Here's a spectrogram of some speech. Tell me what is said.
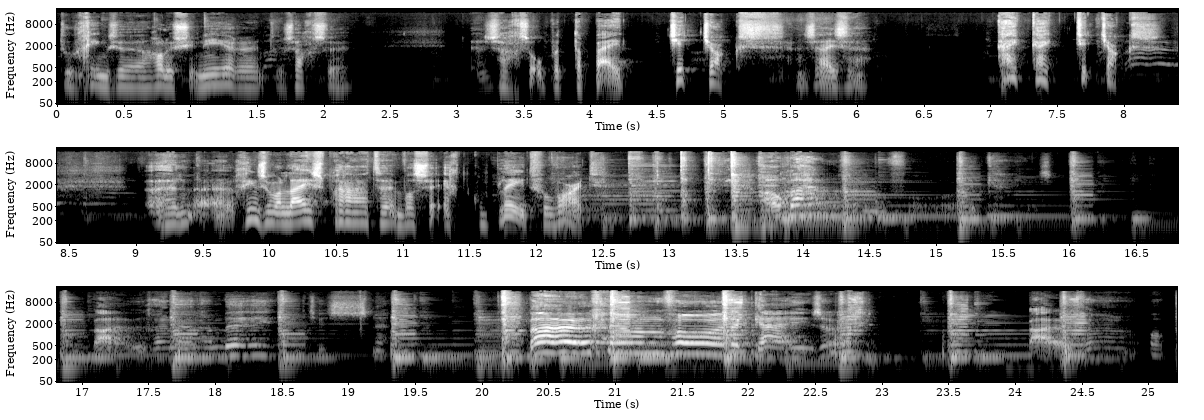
Toen ging ze hallucineren. Toen zag ze, zag ze op het tapijt chitchaks. En zei ze, kijk, kijk, chitchaks. En uh, ging ze maar lijst praten en was ze echt compleet verward. Oh, buigen voor de keizer. Buigen en een beetje snel. Buigen voor de keizer. Buigen op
